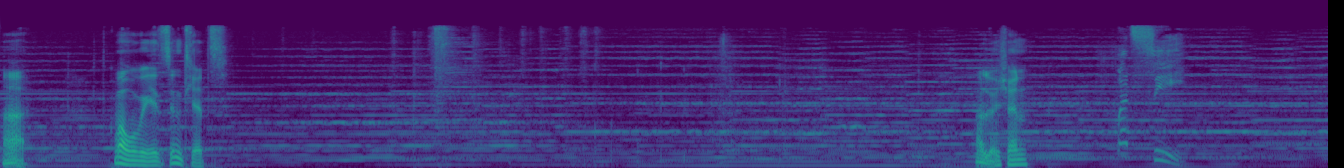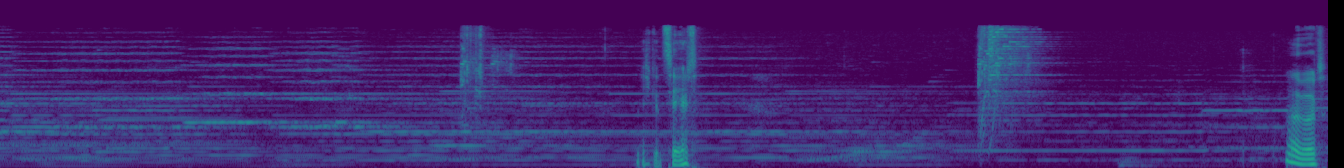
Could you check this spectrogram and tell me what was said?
Ah, guck mal, wo wir jetzt sind jetzt. Hallöchen. Let's see. Gezählt. Na gut.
